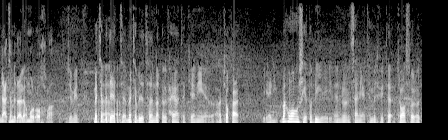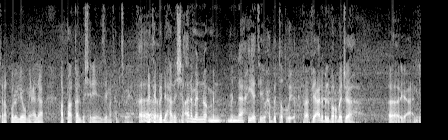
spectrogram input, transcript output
نعتمد على أمور أخرى. جميل. متى آه. بدأت متى بدأت هذا النقل في حياتك؟ يعني أتوقع يعني ما هو ما هو شيء طبيعي انه الإنسان يعتمد في تواصل والتنقل اليومي على الطاقة البشرية زي ما تحب تسويها. آه، متى بدأ هذا الشغف؟ أنا من من من ناحيتي أحب التطوير. ففي عالم البرمجة آه، يعني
